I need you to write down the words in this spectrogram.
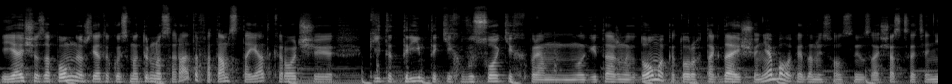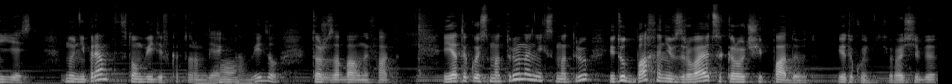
И я еще запомнил, что я такой смотрю на Саратов, а там стоят, короче, какие-то три таких высоких, прям многоэтажных дома, которых тогда еще не было, когда мне сон снился, а сейчас, кстати, они есть. Ну, не прям в том виде, в котором я их А. там видел, тоже забавный факт. И я такой смотрю на них, смотрю, и тут бах, они взрываются, короче, и падают. Я такой, нихера себе.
